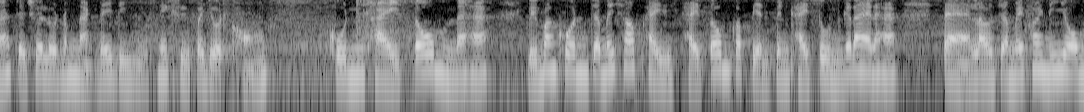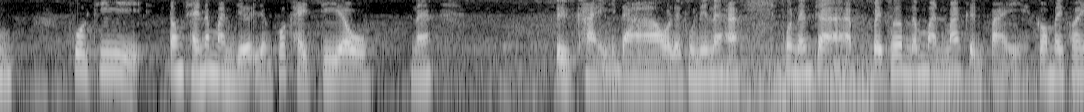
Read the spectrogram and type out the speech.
นะจะช่วยลดน้ำหนักได้ดี นี่คือประโยชน์ของคุณไข่ต้มนะคะหรือบางคนจะไม่ชอบไข่ไข่ต้มก็เปลี่ยนเป็นไข่ตุนก็ได้นะคะแต่เราจะไม่ค่อยนิยมพวกที่ต้องใช้น้ำมันเยอะอย่างพวกไข่เจียวนะ ไข่ดาวอะไรพวกนี้นะคะ พวกนั้นจะไปเพิ่มน้ำมันมากเกินไป ก็ไม่ค่อย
